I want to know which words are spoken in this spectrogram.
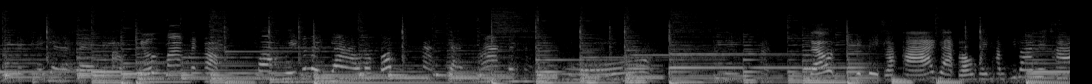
ปุ๋ยจะใช้ยาแรงเป่าเยอะมากเลยค่ะฟองวิทก็เลยยาวแล้วก็หนักใหญ่มากเลยค่ะแล้วเด็กๆล่ะคะอยากลองไปทำที่บ้านไหมคะ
